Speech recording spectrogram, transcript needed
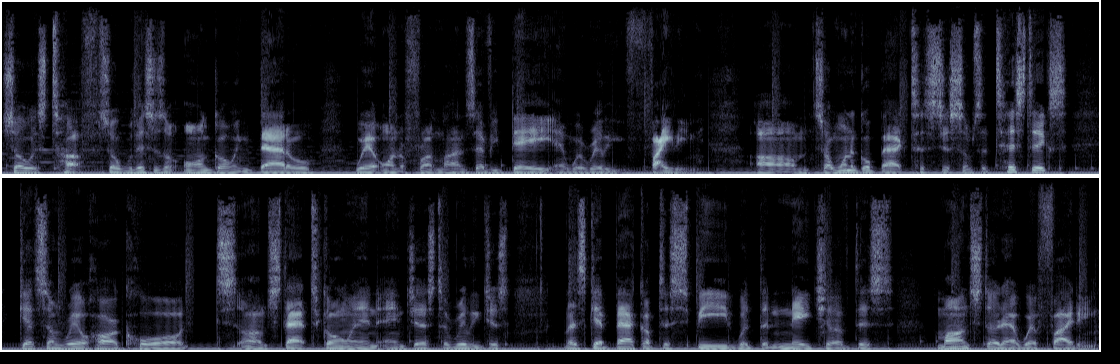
So it's tough. So this is an ongoing battle. We're on the front lines every day and we're really fighting. Um, so I want to go back to just some statistics, get some real hardcore um, stats going, and just to really just let's get back up to speed with the nature of this monster that we're fighting.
